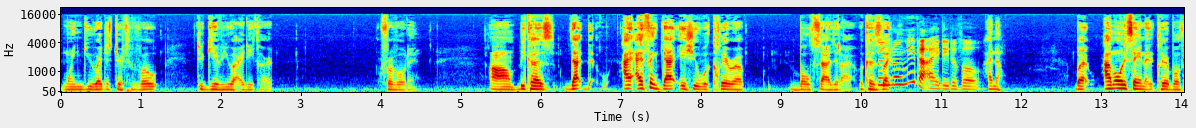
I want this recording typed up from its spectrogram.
when you register to vote, to give you an ID card for voting. Um, because that I, I think that issue would clear up both sides of the aisle. Because But like you don't need an ID to vote. I know, but I'm only saying that to clear both.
